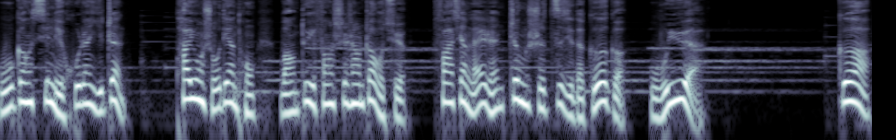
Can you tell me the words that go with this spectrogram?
吴刚心里忽然一震。他用手电筒往对方身上照去，发现来人正是自己的哥哥吴越。哥，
